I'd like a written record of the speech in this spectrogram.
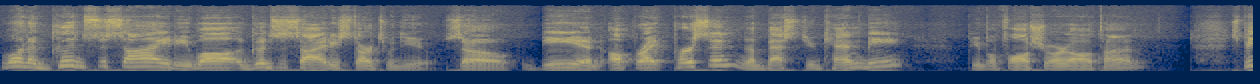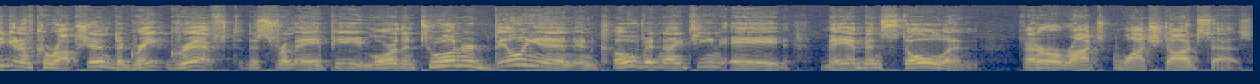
want a good society well a good society starts with you so be an upright person the best you can be people fall short all the time speaking of corruption the great grift this is from ap more than 200 billion in covid-19 aid may have been stolen federal watchdog says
